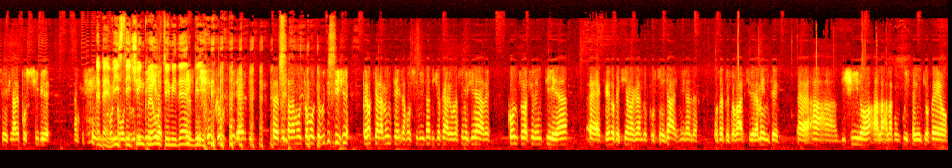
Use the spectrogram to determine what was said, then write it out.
semifinale possibile, anche se Eh beh, molto, visti molto i cinque ultimi derby. Visti i cinque ultimi derby sarebbe stata molto molto più difficile, però chiaramente la possibilità di giocare una semifinale contro la Fiorentina eh, credo che sia una grande opportunità. Il Milan potrebbe trovarsi veramente eh, a- vicino alla, alla conquista di un trofeo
